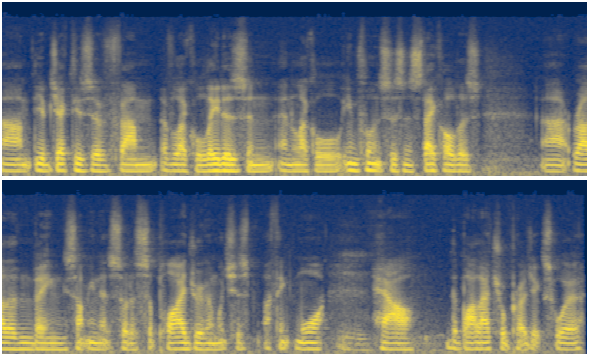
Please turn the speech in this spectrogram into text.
um, the objectives of, um, of local leaders and, and local influencers and stakeholders uh, rather than being something that's sort of supply driven, which is, I think, more mm. how the bilateral projects were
